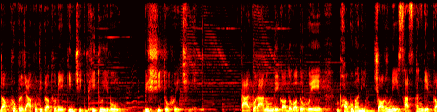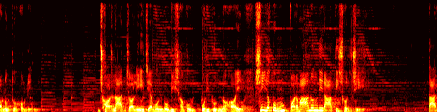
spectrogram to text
দক্ষ প্রজাপতি প্রথমে কিঞ্চিত ভীত এবং বিস্মিত হয়েছিলেন। তারপর আনন্দে গদগদ হয়ে ভগবানের চরণে সাষ্টাঙ্গে প্রণত হলেন। ঝর্ণার জলে যেমন নদী সকল পরিপূর্ণ হয় সেই রকম পরমানন্দের আতিশয্যে তার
